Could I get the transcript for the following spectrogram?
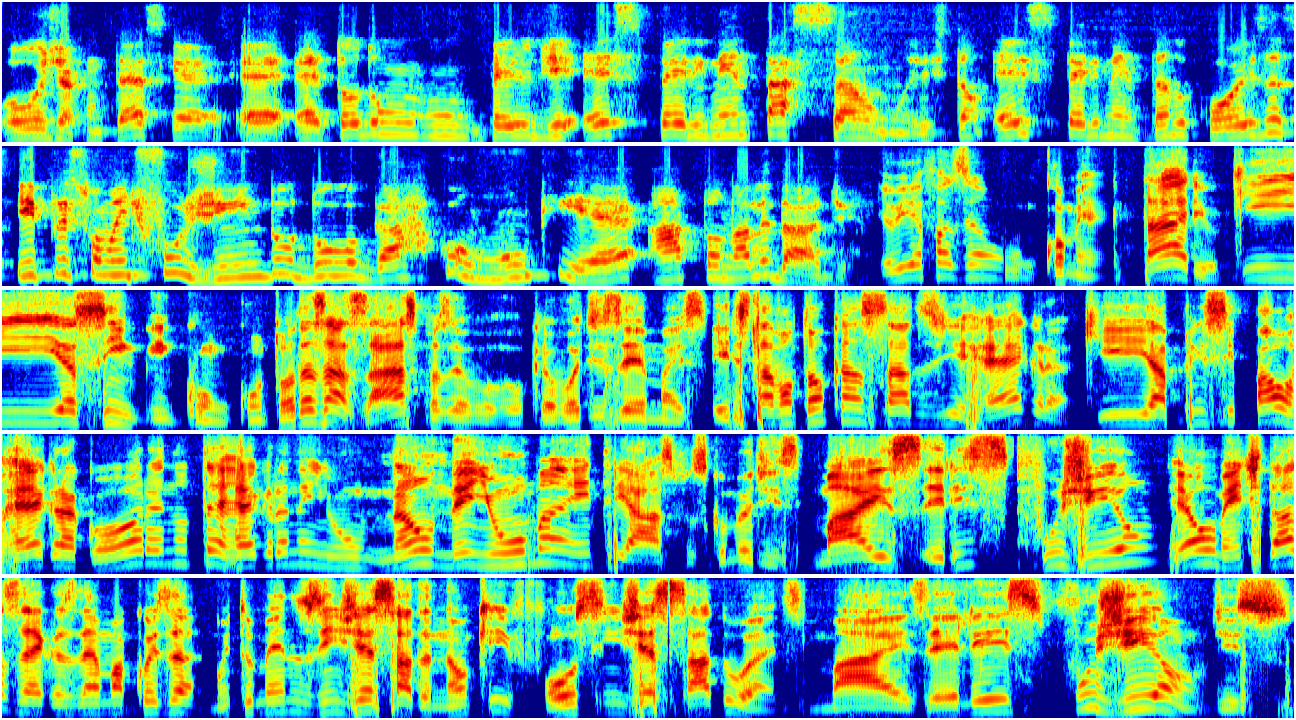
hoje acontece, que é, é, é todo um, um período de experimentação. Eles estão experimentando coisas e principalmente fugindo do lugar comum comum que é a tonalidade. Eu ia fazer um comentário que, assim, com, com todas as aspas, eu, o que eu vou dizer, mas eles estavam tão cansados de regra que a principal regra agora é não ter regra nenhuma. Não nenhuma, entre aspas, como eu disse. Mas eles fugiam realmente das regras, né? Uma coisa muito menos engessada. Não que fosse engessado antes, mas eles fugiam disso.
